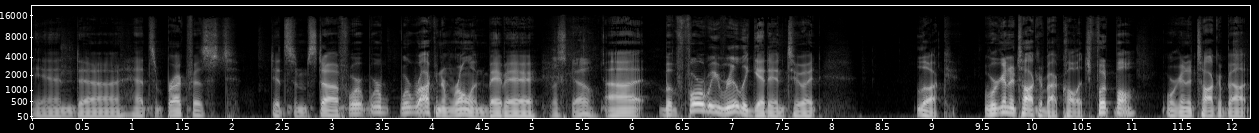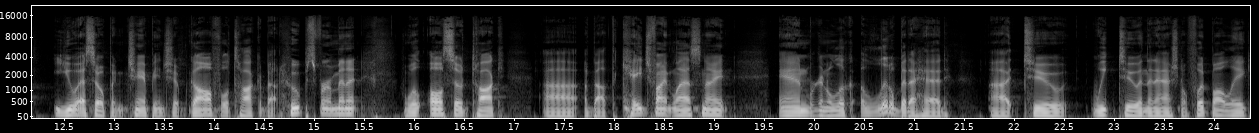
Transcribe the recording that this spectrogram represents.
and uh, had some breakfast. Did some stuff. We're we're we're rocking and rolling, baby. Let's go. Uh, but before we really get into it, look, we're going to talk about college football. We're going to talk about U.S. Open Championship golf. We'll talk about hoops for a minute. We'll also talk uh, about the cage fight last night, and we're going to look a little bit ahead uh, to week two in the National Football League.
